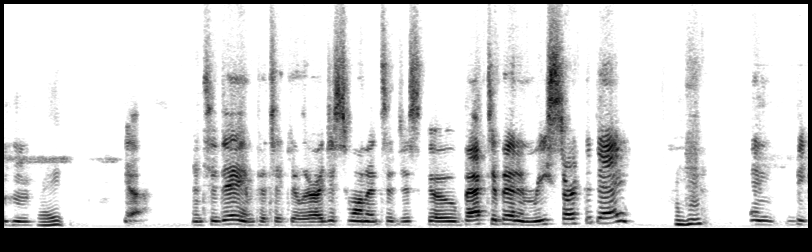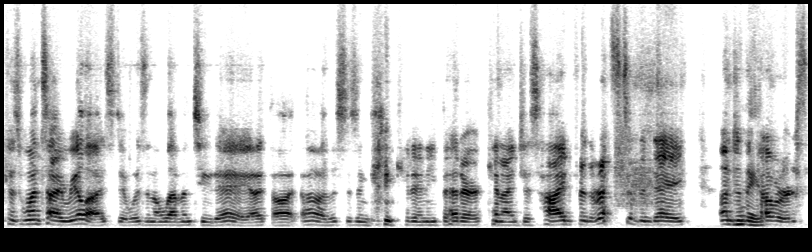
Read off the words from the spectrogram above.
Mhm. right? And today in particular, I just wanted to just go back to bed and restart the day. Mhm. And because once I realized it was an 11 2 day, I thought, oh, this isn't going to get any better. Can I just hide for the rest of the day under Right. the covers?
